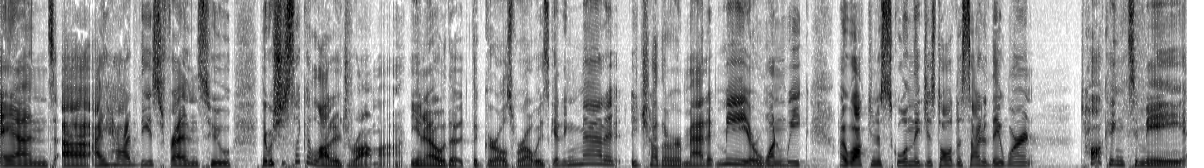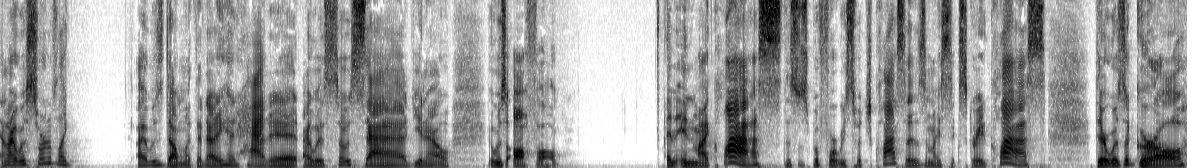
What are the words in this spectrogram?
and uh, I had these friends who there was just like a lot of drama. You know, the the girls were always getting mad at each other or mad at me. Or one week I walked into school and they just all decided they weren't talking to me, and I was sort of like I was done with it. I had had it. I was so sad, you know. It was awful. And in my class, this was before we switched classes, in my sixth grade class, there was a girl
